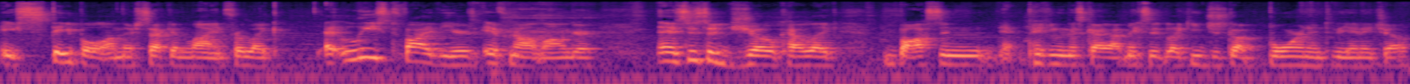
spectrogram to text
a staple on their second line for like at least five years, if not longer. And it's just a joke how like Boston picking this guy up makes it like he just got born into the NHL.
